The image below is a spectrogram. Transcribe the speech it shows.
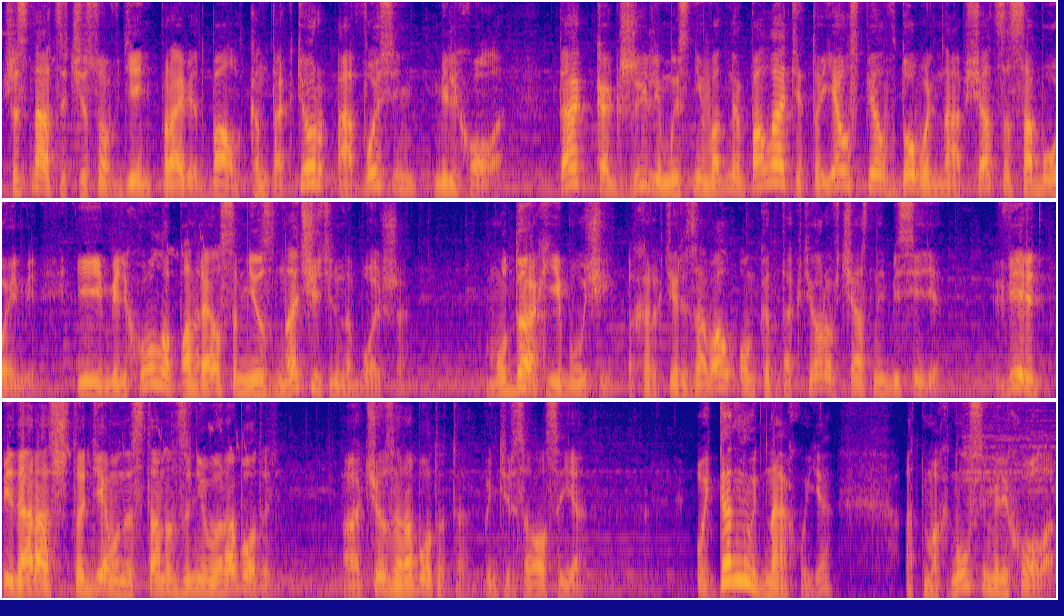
16 часов в день правит бал контактер, а 8 Мельхола. Так как жили мы с ним в одной палате, то я успел вдоволь наобщаться с обоими, и Мельхола понравился мне значительно больше. «Мудак ебучий», – охарактеризовал он контактера в частной беседе. Верит пидорас, что демоны станут за него работать. А чё за работа-то? Поинтересовался я. Ой, да ну нахуй, я... Отмахнулся Мельхола,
